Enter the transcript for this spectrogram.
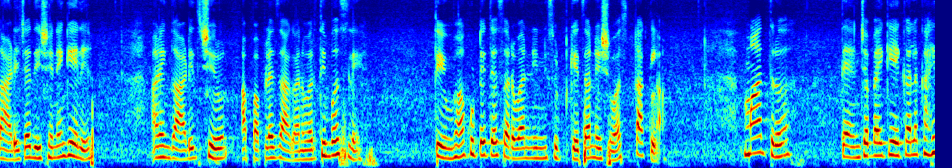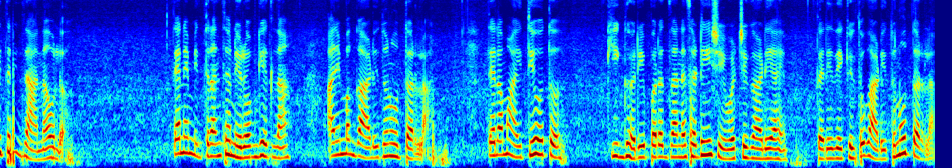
गाडीच्या दिशेने गेले आणि गाडीत शिरून आपापल्या जागांवरती बसले. तेव्हा कुठे त्या सर्वांनी सुटकेचा निश्वास टाकला. मात्र त्यांच्यापैकी एकाला काहीतरी जाणवलं. त्याने मित्रांचा निरोप घेतला आणि मग गाडीतून उतरला. त्याला माहिती होतं की घरी परत जाण्यासाठी ही शेवटची गाडी आहे तरी देखील तो गाडीतून उतरला.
